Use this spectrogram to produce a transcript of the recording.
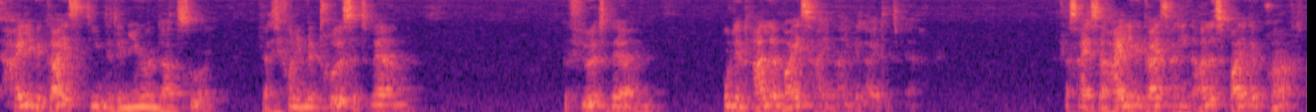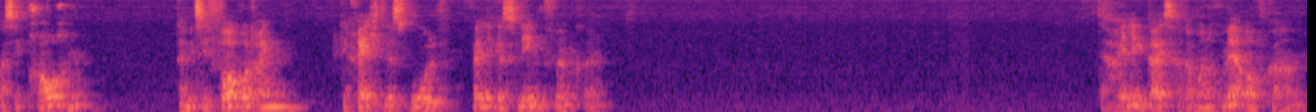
Der Heilige Geist diente den Jüngern dazu, dass sie von ihm getröstet werden, geführt werden und in alle Weisheiten eingeleitet werden. Das heißt, der Heilige Geist hat ihnen alles beigebracht, was sie brauchen, damit sie vor Gott ein gerechtes, wohlfälliges Leben führen können. Heilige Geist hat aber noch mehr Aufgaben.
